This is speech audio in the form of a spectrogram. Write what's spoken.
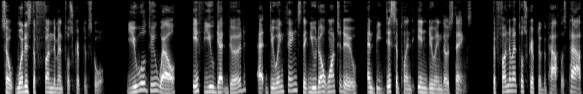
So what is the fundamental script of school? You will do well if you get good at doing things that you don't want to do and be disciplined in doing those things. The fundamental script of the pathless path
